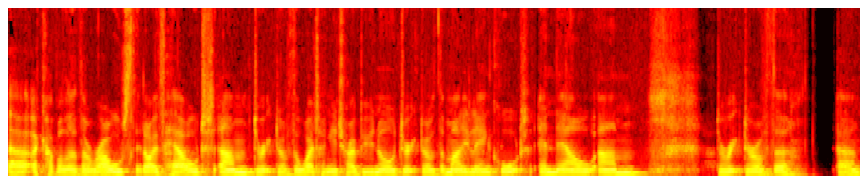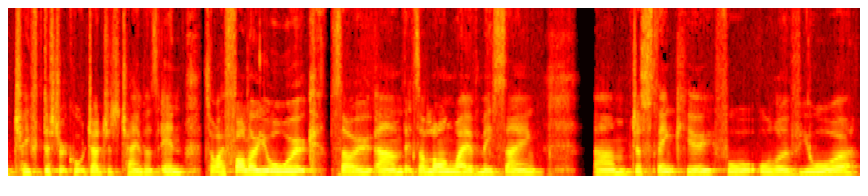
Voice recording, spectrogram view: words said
uh, a couple of the roles that I've held um, director of the Waitangi Tribunal, director of the Māori Land Court, and now um, director of the um, Chief District Court Judges Chambers. And so I follow your work. So um, that's a long way of me saying um, just thank you for all of your,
